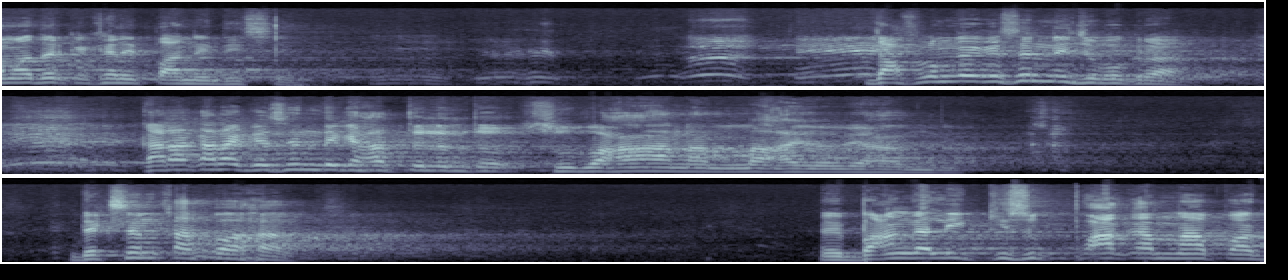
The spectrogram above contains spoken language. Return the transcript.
আমাদেরকে খালি পানি দিছে। জাফলঙ্গে গেছেন নি যুবকরা? কারা কারা গেছেন দেখে হাত তুলেন তো? সুবাহান আল্লাহ দেখছেন কার পাহাড়? বাঙালি কিছু পাকা না পাক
